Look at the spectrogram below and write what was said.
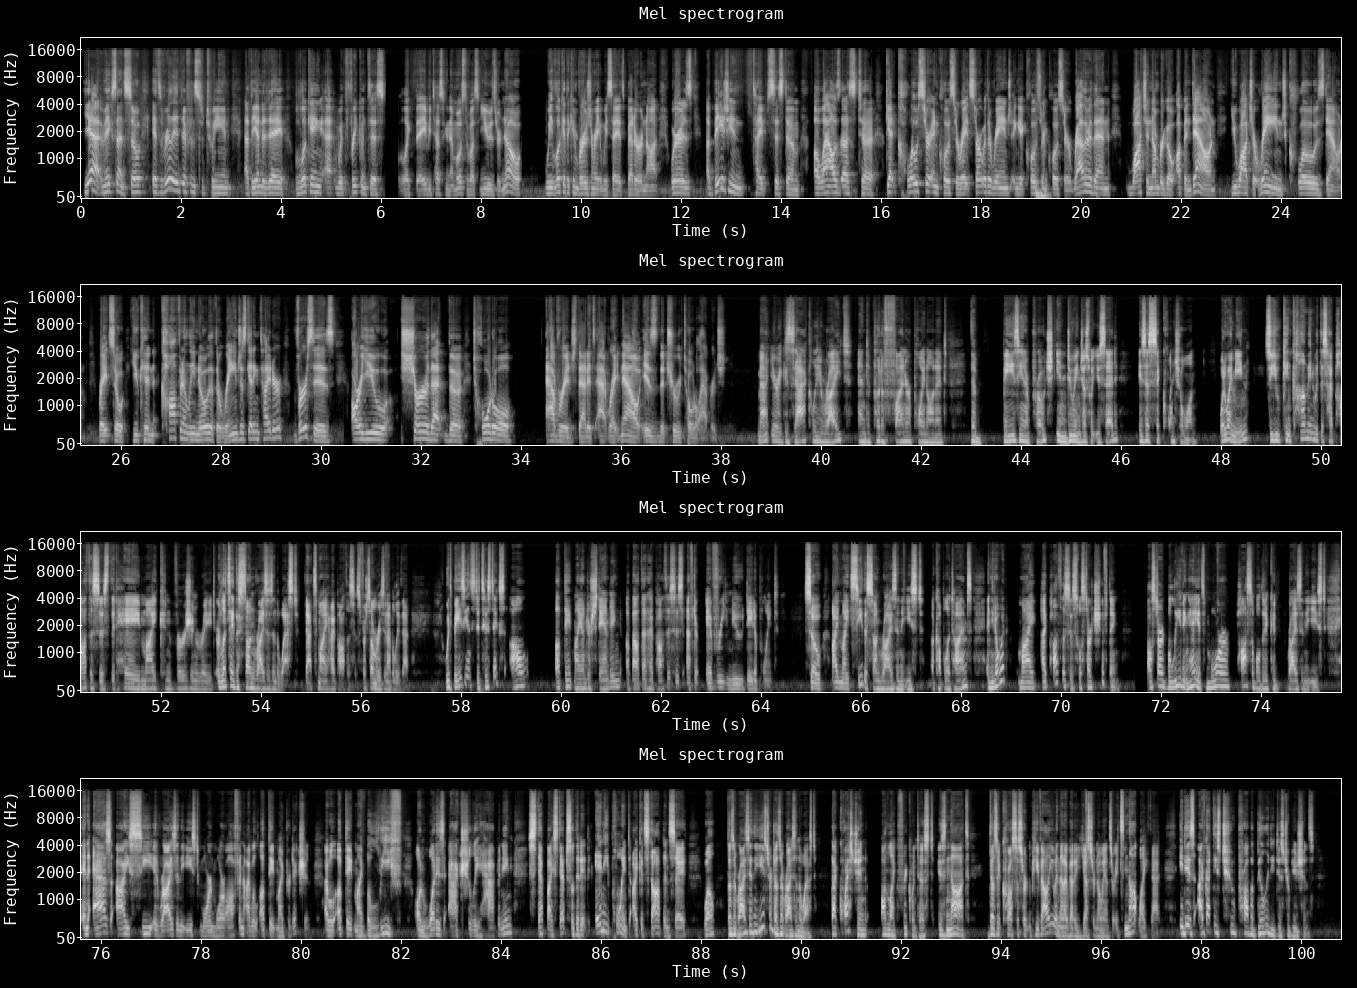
Yeah, it makes sense. So it's really a difference between, at the end of the day, looking at with frequentist, like the A B testing that most of us use or know, we look at the conversion rate and we say it's better or not. Whereas a Bayesian type system allows us to get closer and closer, right? Start with a range and get closer and closer rather than watch a number go up and down, you watch a range close down, right? So you can confidently know that the range is getting tighter versus are you sure that the total average that it's at right now is the true total average? Matt, you're exactly right. And to put a finer point on it, the Bayesian approach in doing just what you said is a sequential one. What do I mean? So you can come in with this hypothesis that, hey, my conversion rate, or let's say the sun rises in the west. That's my hypothesis. For some reason, I believe that. With Bayesian statistics, I'll update my understanding about that hypothesis after every new data point. So I might see the sun rise in the east a couple of times. And you know what? My hypothesis will start shifting. I'll start believing, hey, it's more possible that it could rise in the east. And as I see it rise in the east more and more often, I will update my prediction. I will update my belief on what is actually happening step by step so that at any point I could stop and say, well, does it rise in the east or does it rise in the west? That question, unlike frequentist, is not does it cross a certain p value and then I've got a yes or no answer. It's not like that. It is I've got these two probability distributions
